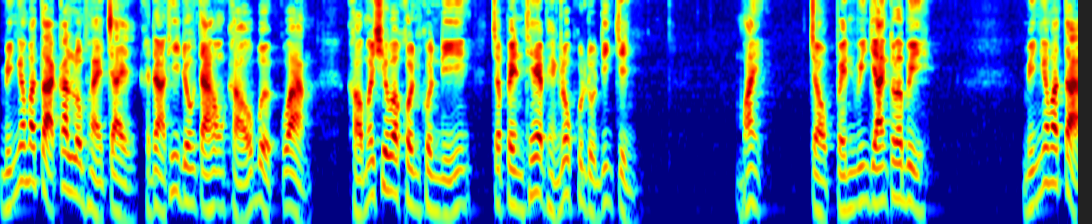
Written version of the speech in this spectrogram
หมิงอมตะกั้นลมหายใจ ขณะที่ดวงตาของเขาเบิกกว้าง เขาไม่เชื่อว่าคนคนนี้จะเป็นเทพแห่งโลกคุณหลุนจริง ๆ ไม่ เจ้าเป็นวิญญาณกระบี่ มิงยามาตะ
